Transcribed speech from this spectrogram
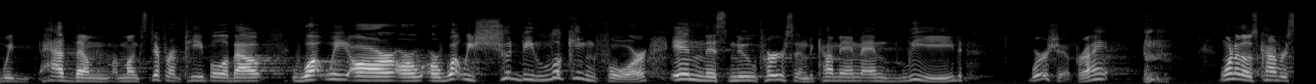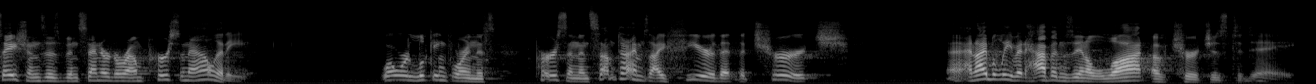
we had them amongst different people about what we are or, or what we should be looking for in this new person to come in and lead worship, right? One of those conversations has been centered around personality what we're looking for in this person. And sometimes I fear that the church, and I believe it happens in a lot of churches today,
